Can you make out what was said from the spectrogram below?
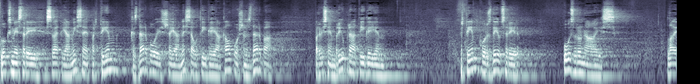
Lūksimies arī svētajā misē par tiem, kas darbojas šajā nesautīgajā kalpošanas darbā, par visiem brīvprātīgajiem, par tiem, kurus Dievs arī ir uzrunājis, lai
